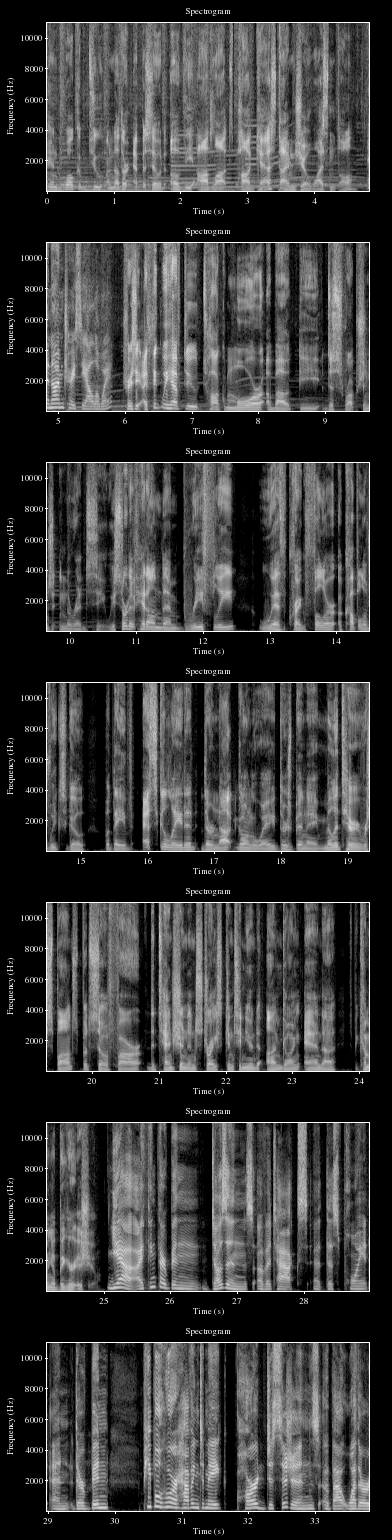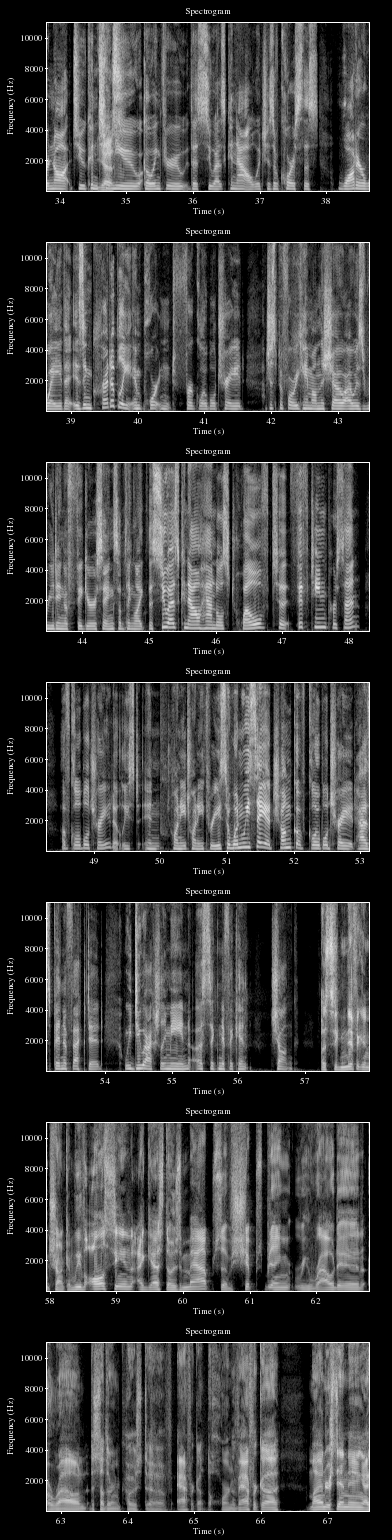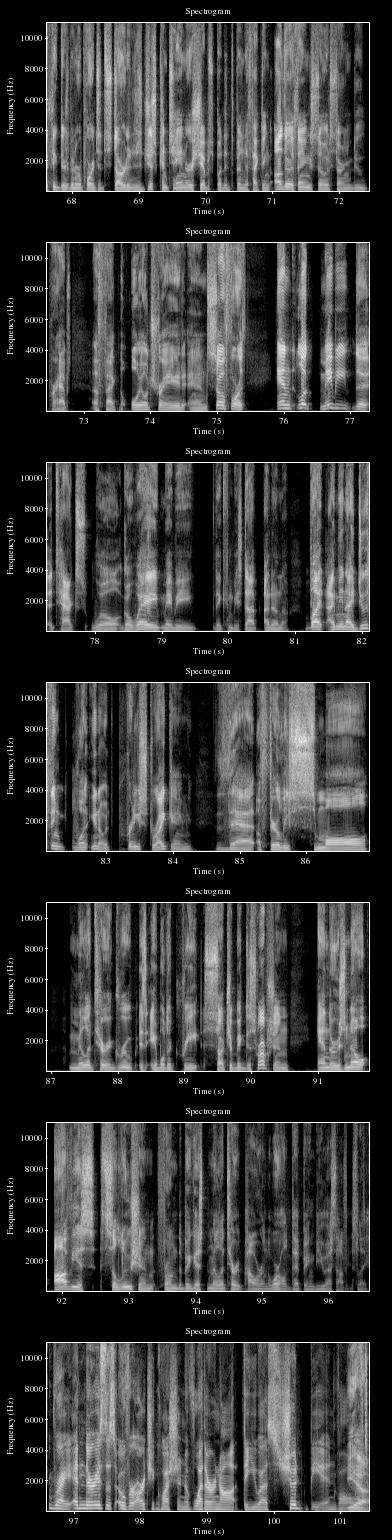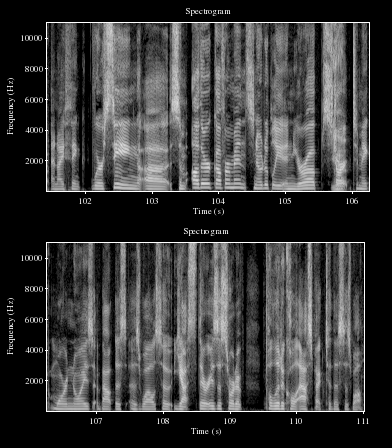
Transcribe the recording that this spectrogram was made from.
and welcome to another episode of the Odd Lots podcast. I'm Joe Weisenthal. And I'm Tracy Alloway. Tracy, I think we have to talk more about the disruptions in the Red Sea. We sort of hit on them briefly with Craig Fuller a couple of weeks ago, but they've escalated. They're not going away. There's been a military response, but so far the tension and strikes continued ongoing. And uh, becoming a bigger issue. Yeah, I think there have been dozens of attacks at this point, and there have been people who are having to make hard decisions about whether or not to continue yes. going through the Suez Canal, which is, of course, this waterway that is incredibly important for global trade. Just before we came on the show, I was reading a figure saying something like the Suez Canal handles 12 to 15 percent of global trade, at least in 2023. So when we say a chunk of global trade has been affected, we do actually mean a significant chunk. A significant chunk. And we've all seen, I guess, those maps of ships being rerouted around the southern coast of Africa, the Horn of Africa. My understanding, I think there's been reports it started as just container ships, but it's been affecting other things. So it's starting to perhaps affect the oil trade and so forth. And look, maybe the attacks will go away. Maybe they can be stopped. I don't know. But I mean, I do think, you know, it's pretty striking that a fairly small military group is able to create such a big disruption and there is no obvious solution from the biggest military power in the world, that being the US, obviously. Right. And there is this overarching question of whether or not the US should be involved. Yeah. And I think we're seeing uh, some other governments, notably in Europe, start yeah. to make more noise about this as well. So, yes, there is a sort of political aspect to this as well.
